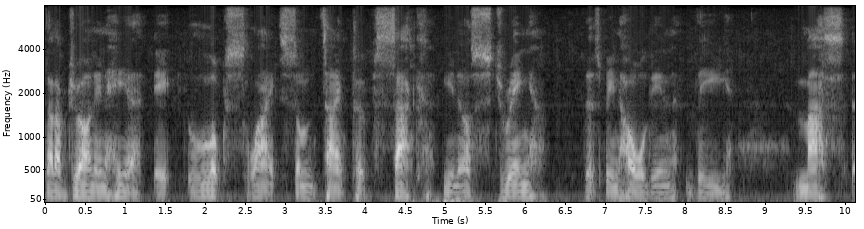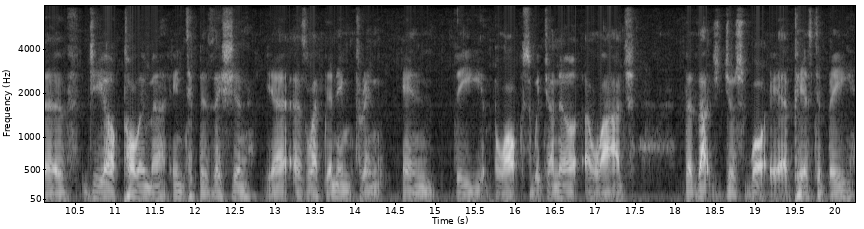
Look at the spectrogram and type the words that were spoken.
that I've drawn in here it looks like some type of sack you know string that's been holding the mass of geopolymer interposition yeah has left an imprint in the blocks which I know are large but that's just what it appears to be.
